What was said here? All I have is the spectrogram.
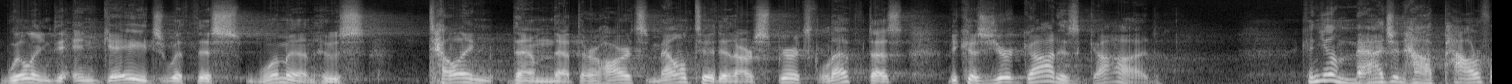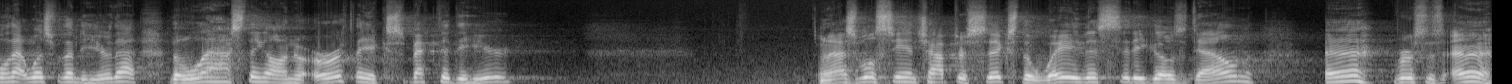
willing to engage with this woman who's telling them that their hearts melted and our spirits left us because your God is God. Can you imagine how powerful that was for them to hear that? The last thing on earth they expected to hear. And as we'll see in chapter 6, the way this city goes down, eh versus eh.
